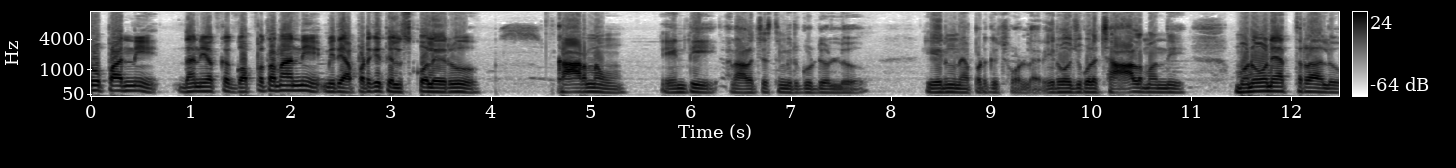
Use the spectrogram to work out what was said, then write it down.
రూపాన్ని దాని యొక్క గొప్పతనాన్ని మీరు ఎప్పటికీ తెలుసుకోలేరు. కారణం ఏంటి అని ఆలోచిస్తే మీరు గుడ్డోళ్ళు ఏనుగుని ఎప్పటికీ చూడలేరు. ఈరోజు కూడా చాలామంది మనోనేత్రాలు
